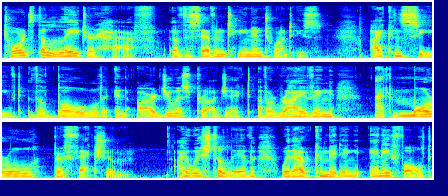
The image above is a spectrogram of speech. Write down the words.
Towards the later half of the 17 and 20s, I conceived the bold and arduous project of arriving at moral perfection. I wished to live without committing any fault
